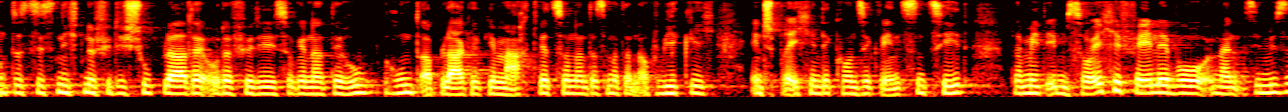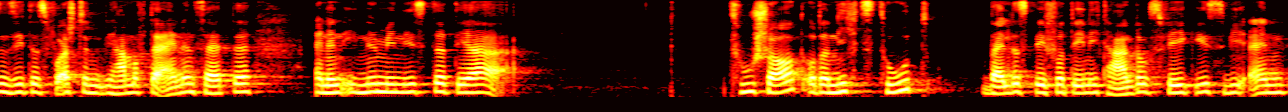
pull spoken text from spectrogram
und dass das nicht nur für die Schublade oder für die sogenannte Rundablage gemacht wird, sondern dass man dann auch wirklich entsprechende Konsequenzen zieht, damit eben solche Fälle, wo, ich meine, Sie müssen sich das vorstellen, wir haben auf der einen Seite einen Innenminister, der zuschaut oder nichts tut, weil das BVD nicht handlungsfähig ist, wie ein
